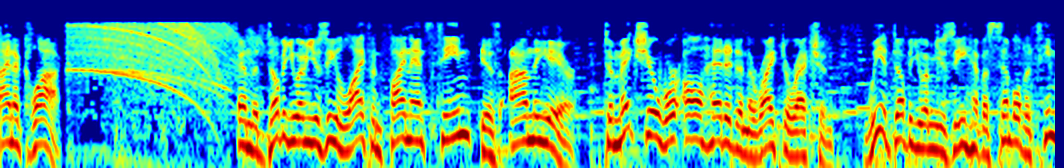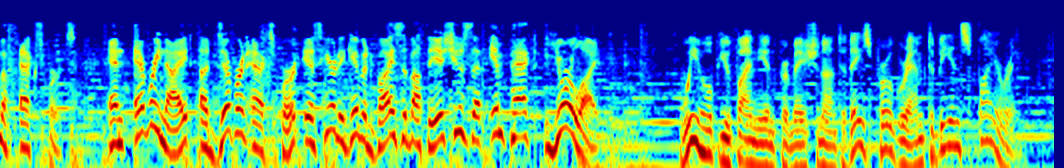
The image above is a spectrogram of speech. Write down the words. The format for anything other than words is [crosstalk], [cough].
9 o'clock. And the WMUZ Life and Finance team is on the air. To make sure we're all headed in the right direction, we at WMUZ have assembled a team of experts. And every night, a different expert is here to give advice about the issues that impact your life. We hope you find the information on today's program to be inspiring.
